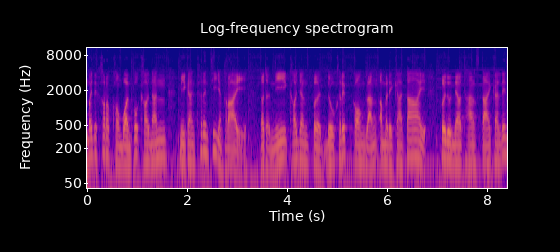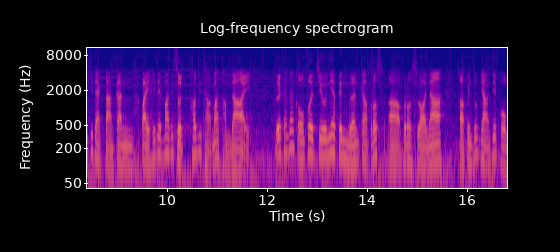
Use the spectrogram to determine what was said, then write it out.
ไม่ได้ครอบครองบอลพวกเขานั้น มีการเคลื่อนที่อย่างไร นอกจากนี้เขายังเปิดดูคลิปกองหลังอเมริกาใต้ เพื่อดูแนวทางสไตล์การเล่นที่แตกต่างกันไปให้ได้มากที่สุดเท่าที่สามารถทำได้ โดยทางด้านของเฟอร์จิลเนี่ยเป็นเหมือนกับโรสอ่าโรสลอยนะเขาเป็นทุกอย่างที่ผม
